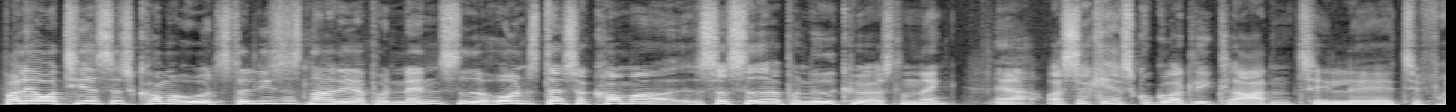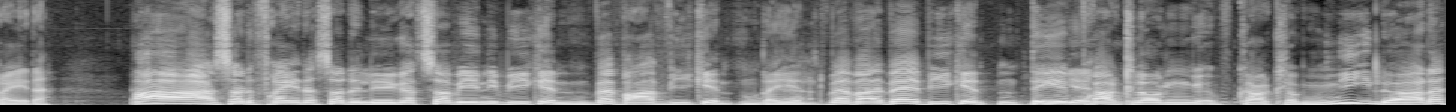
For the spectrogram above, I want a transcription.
Bare lige over tirsdag, så kommer onsdag. Lige så snart jeg er på den anden side af onsdag, så, kommer, så sidder jeg på nedkørslen, ikke? Ja. Og så kan jeg sgu godt lige klare den til, øh, til fredag. Ah, så er det fredag, så er det lækkert, så er vi inde i weekenden. Hvad var weekenden reelt? Ja. Hvad, var, hvad er weekenden? Det er fra klokken, fra klokken 9 lørdag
